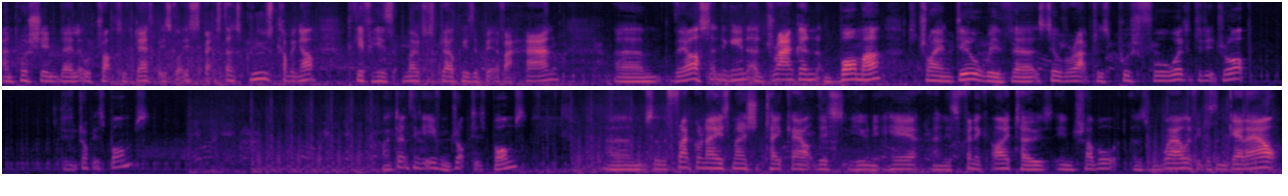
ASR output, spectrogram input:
and push in their little trucks of death. But he's got his Spetsnaz Gruz coming up to give his motor Strelkies a bit of a hand. Um, they are sending in a Dragon Bomber to try and deal with uh, Silver Raptor's push forward. Did it drop? Did it drop its bombs? I don't think it even dropped its bombs. Um, so the frag grenades managed to take out this unit here and this Fennec I-TOW's in trouble as well if it doesn't get out.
